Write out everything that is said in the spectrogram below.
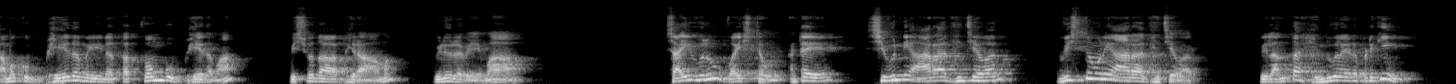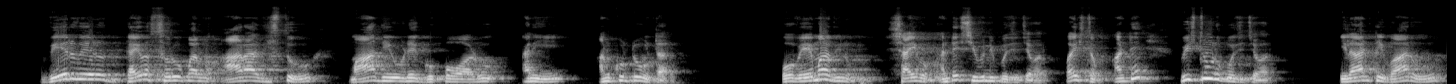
తమకు భేదమైన తత్వంబు భేదమా? విశ్వదాభిరామ వినురవేమ శైవులు వైష్ణవులు అంటే శివుణ్ణి ఆరాధించేవారు? విష్ణువుని ఆరాధించేవారు. వీళ్ళంతా హిందువులైనప్పటికీ వేరువేరు దైవ స్వరూపాలను ఆరాధిస్తూ మా దేవుడే గొప్పవాడు అని అనుకుంటూ ఉంటారు. ఓ వేమ విను శైవం అంటే శివుని పూజించేవారు వైష్ణవం అంటే విష్ణువును పూజించేవారు. ఇలాంటి వారు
